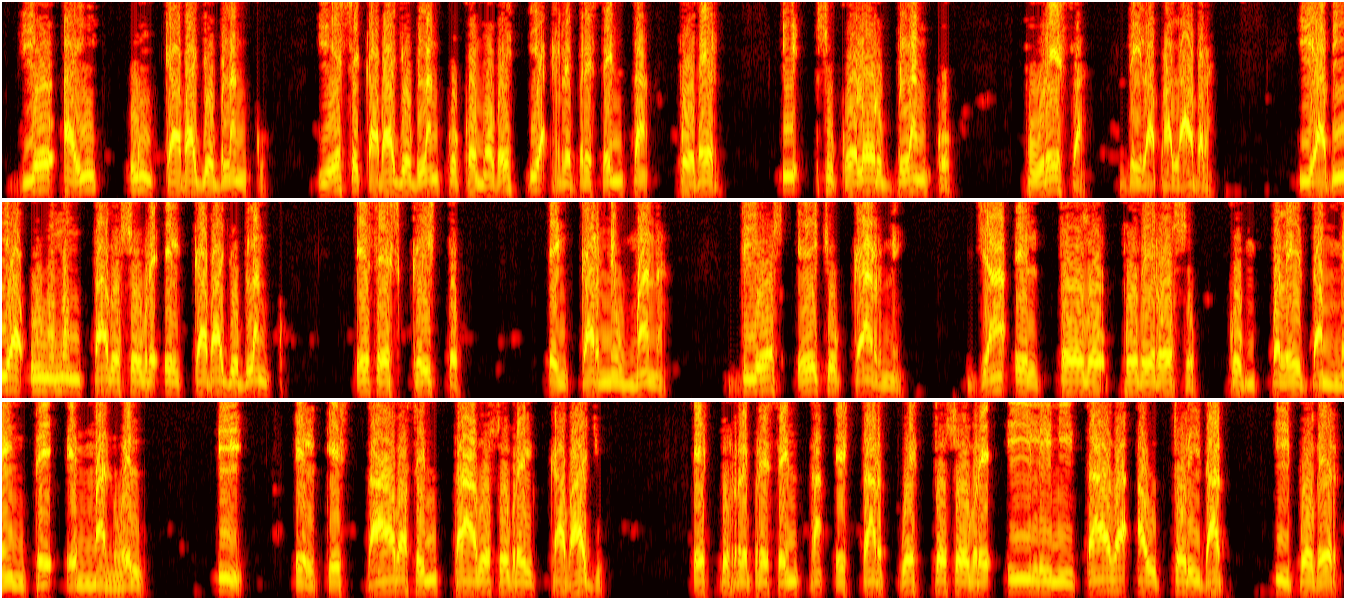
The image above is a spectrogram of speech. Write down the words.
vio ahí un caballo blanco, y ese caballo blanco como bestia representa poder, y su color blanco, pureza de la palabra. Y había uno montado sobre el caballo blanco. Ese es Cristo, en carne humana, Dios hecho carne, ya el Todopoderoso, completamente Emmanuel, y el que estaba sentado sobre el caballo. Esto representa estar puesto sobre ilimitada autoridad y poder.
